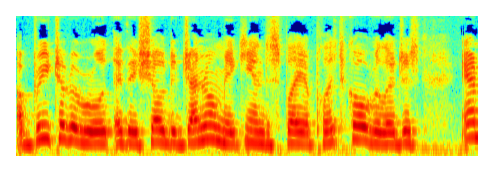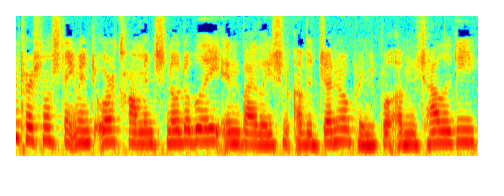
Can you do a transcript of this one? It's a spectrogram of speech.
a breach of the rule if they show the general making and display of political, religious, and personal statements or comments notably in violation of the general principle of neutrality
